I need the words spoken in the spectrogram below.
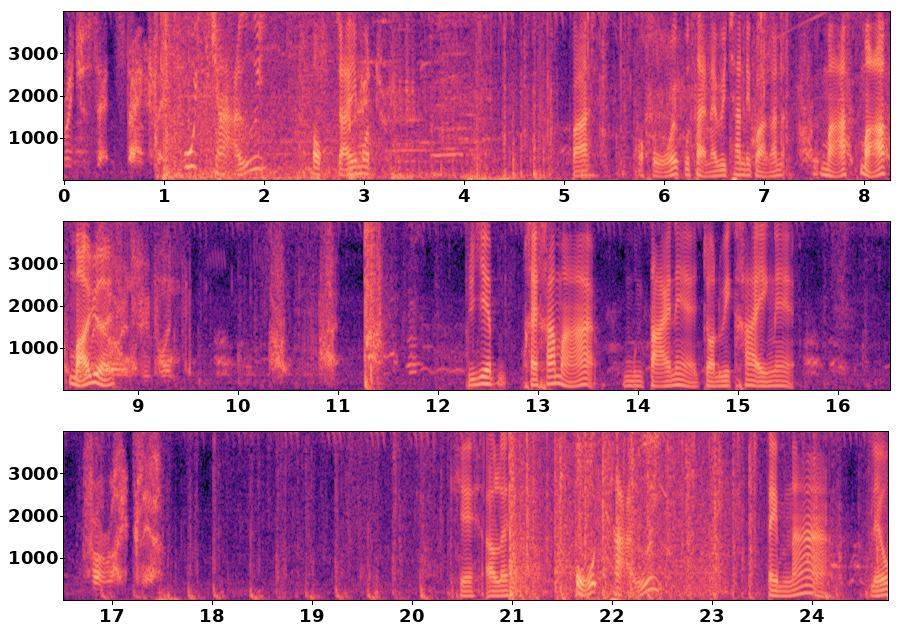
Breach is set. Stand clear. อุ้ยฉาเอ้ย ตกใจหมด ไป โอ้โห กูใส่ในวิชั่นดีกว่ากันนะหมา หมา หมาอยู่ไหน entry point. เยียบใครฆ่าหมา มึงตายแน่ จอห์นวิกฆ่าเองแน่ Front right clear. โอ เค เอาเลย โอ้ยหาเอ้ย เต็มหน้า เร็ว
